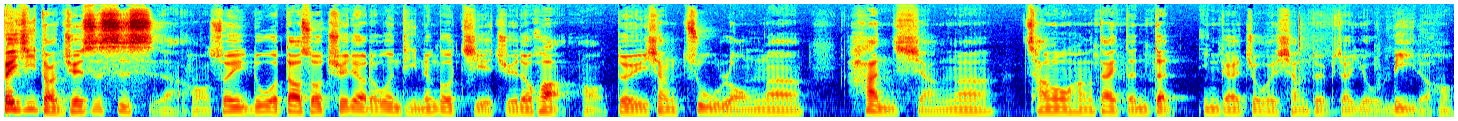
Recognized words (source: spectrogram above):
飞机短缺是事实啊，哦，所以如果到时候缺料的问题能够解决的话，哦，对于像祝龙啊、汉翔啊、长龙航太等等，应该就会相对比较有利的哈。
